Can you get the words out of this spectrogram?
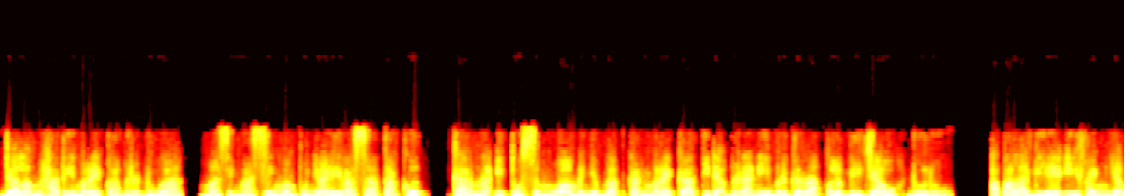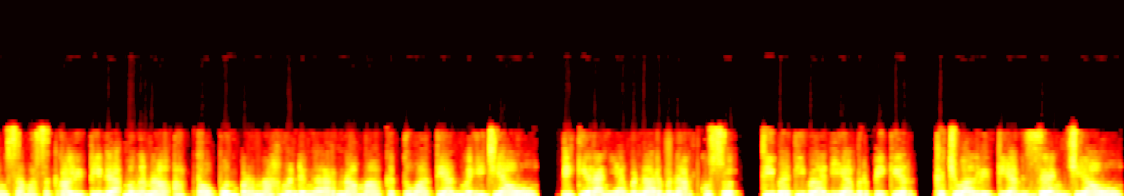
Dalam hati mereka berdua, masing-masing mempunyai rasa takut, karena itu semua menyebabkan mereka tidak berani bergerak lebih jauh dulu. Apalagi Ye Feng yang sama sekali tidak mengenal ataupun pernah mendengar nama ketua Tian Mei Jiao, pikirannya benar-benar kusut, Tiba-tiba dia berpikir, kecuali Tian Zeng Jiao,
